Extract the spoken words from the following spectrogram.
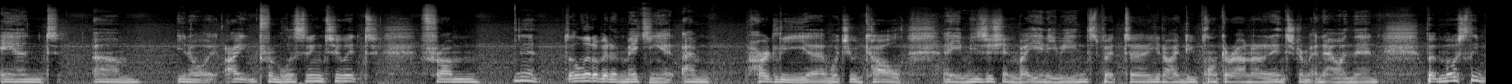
and um, you know, I from listening to it, from eh, a little bit of making it. I'm hardly uh, what you would call a musician by any means, but uh, you know, I do plunk around on an instrument now and then. But mostly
